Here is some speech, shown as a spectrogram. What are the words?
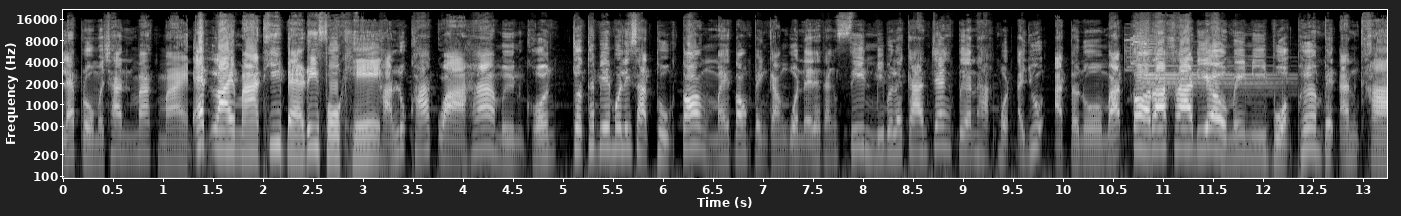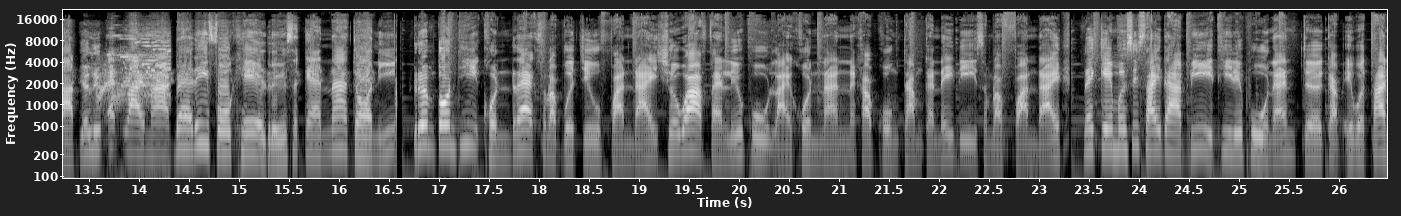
และโปรโมชั่นมากมายแอดไลน์มาที่ Berry 4K ฐานลูกค้ากว่า 50,000 คน จดทะเบียนบริษัทถูกต้องไม่ต้องเป็นกังวลใดๆทั้งสิ้น มีบริการแจ้งเตือนหากหมดอายุอัตโนมัติ ต่อราคาเดียวไม่มีบวกเพิ่มเป็นอันขาด อย่าลืมแอดไลน์มา Berry 4K หรือสแกนหน้าจอนี้ เริ่มต้นที่คนแรกสำหรับ Virgil van Dijk เชื่อว่าแฟนลิเวอร์พูลหลายคนนั้นนะครับคงจำกันได้ดีสำหรับฟันไดในเกมเมอร์ซี่ไซด์ดาร์บี้ที่ลิเวอร์พูลนั้นเจอกับเอเวอร์ตัน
